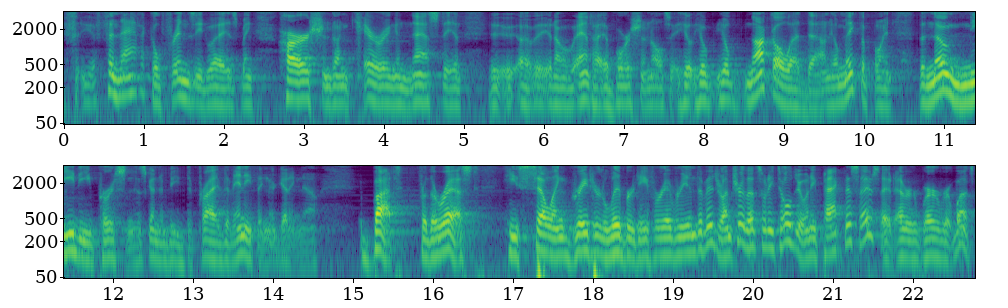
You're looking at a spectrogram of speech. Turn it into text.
f- fanatical, frenzied way as being harsh and uncaring and nasty and uh, you know anti-abortion. Also, he'll, he'll he'll knock all that down. He'll make the point that no needy person is going to be deprived of anything they're getting now. But for the rest, he's selling greater liberty for every individual. I'm sure that's what he told you when he packed this house out, or wherever it was.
